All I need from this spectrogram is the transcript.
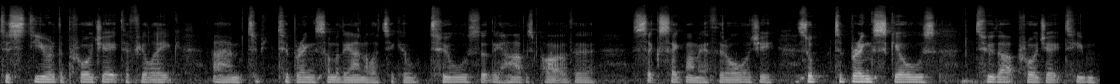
to steer the project, if you like, um, to, to bring some of the analytical tools that they have as part of the Six Sigma methodology. So to bring skills to that project team,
